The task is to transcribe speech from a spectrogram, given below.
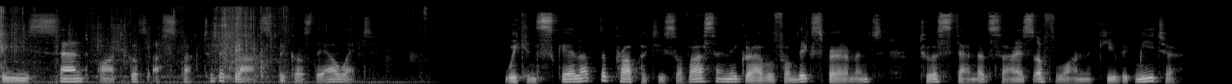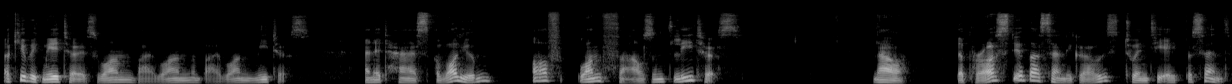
these sand particles are stuck to the glass because they are wet. We can scale up the properties of our sandy gravel from the experiment to a standard size of 1 cubic meter. A cubic meter is 1 by 1 by 1 meters, and it has a volume of 1000 liters. Now, the porosity of our sandy gravel is 28%.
